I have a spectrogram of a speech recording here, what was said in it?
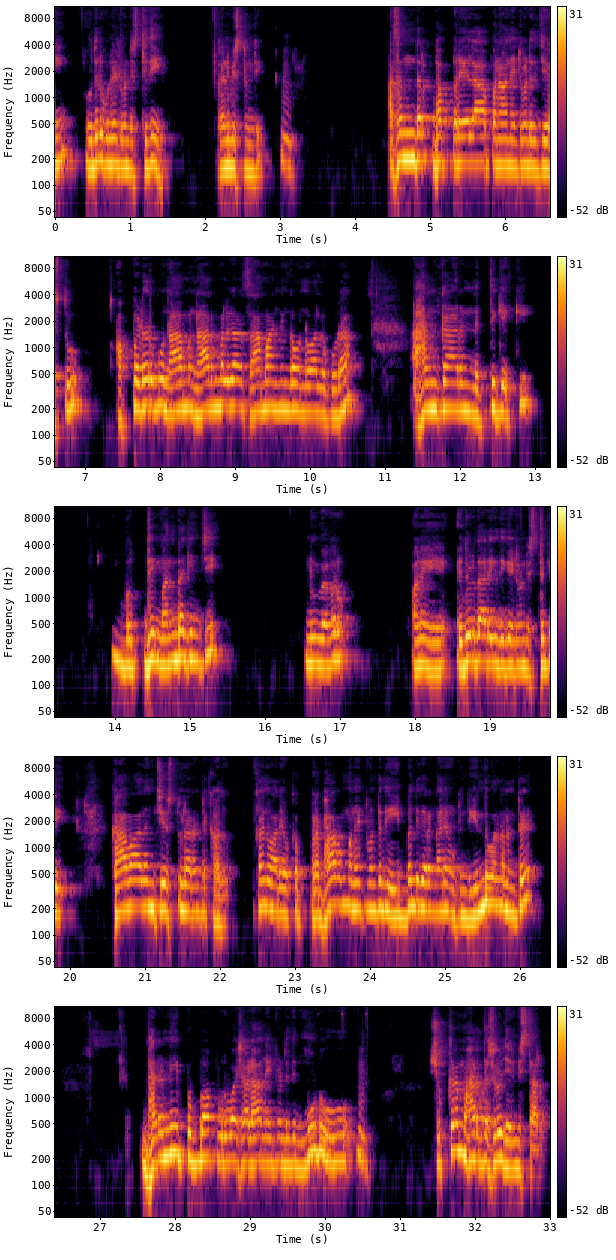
వదులుకునేటువంటి స్థితి కనిపిస్తుంది. అసందర్భ ప్రేలాపన అనేటువంటిది చేస్తూ అప్పటి వరకు నా నార్మల్గా సామాన్యంగా ఉన్న వాళ్ళు కూడా అహంకారం నెత్తికెక్కి బుద్ధి మందగించి నువ్వెవరు అని ఎదురుదాడికి దిగేటువంటి స్థితి కావాలని చేస్తున్నారంటే కాదు. కానీ వారి యొక్క ప్రభావం అనేటువంటిది ఇబ్బందికరంగానే ఉంటుంది. ఎందువలనంటే భరణి పుబ్బ పూర్వాషాఢ అనేటువంటిది మూడు. శుక్ర మహర్దశలో జన్మిస్తారు.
